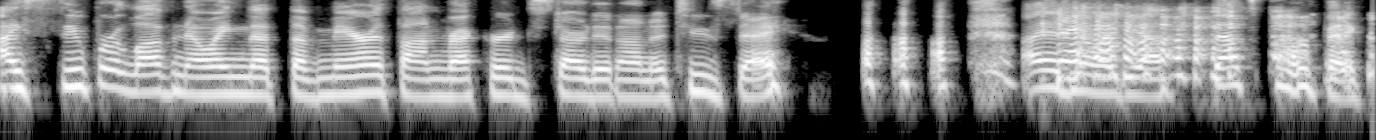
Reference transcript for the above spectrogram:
I super love knowing that the marathon record started on a Tuesday. I had no idea. That's perfect.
